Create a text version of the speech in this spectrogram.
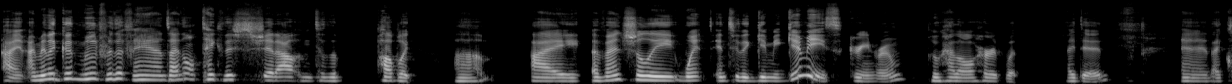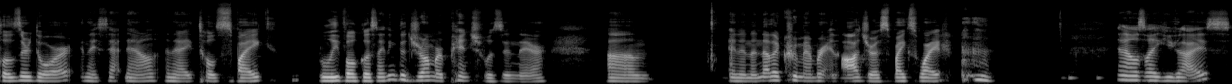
I, i'm in a good mood for the fans. I don't take this shit out into the public. Um, I eventually went into the Gimme Gimmes green room, who had all heard what I did. And I closed their door and I sat down and I told Spike, the lead vocalist, I think the drummer Pinch was in there. Um, and then another crew member and Audra, Spike's wife. and I was like, you guys,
